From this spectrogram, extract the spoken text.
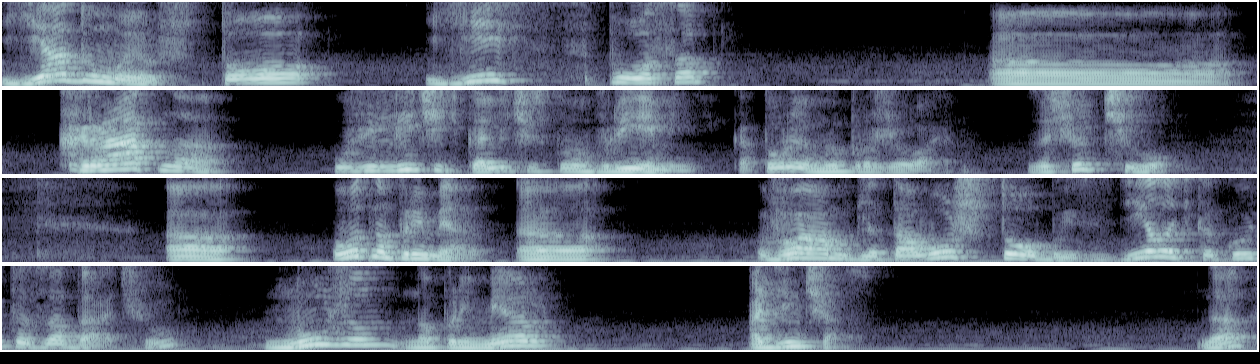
Я думаю, что есть способ а, кратно увеличить количество времени, которое мы проживаем. За счет чего? А, вот, например, вам для того, чтобы сделать какую-то задачу, нужен, например, один час. Да?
